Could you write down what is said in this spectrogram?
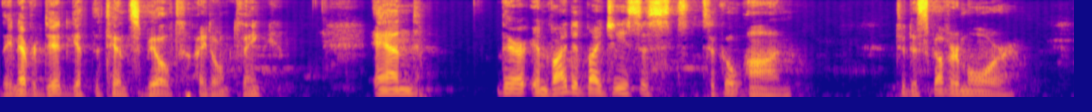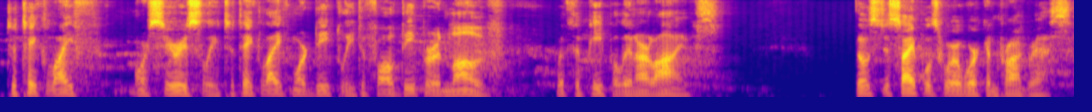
They never did get the tents built, I don't think. And they're invited by Jesus to go on, to discover more, to take life more seriously, to take life more deeply, to fall deeper in love with the people in our lives. Those disciples were a work in progress.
